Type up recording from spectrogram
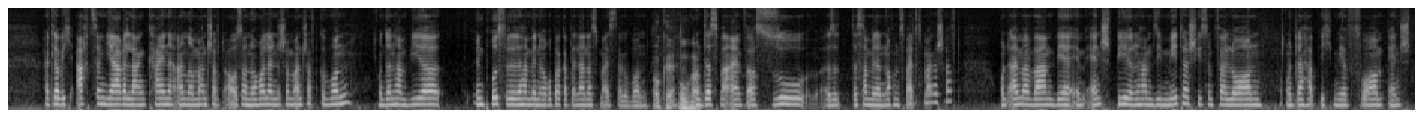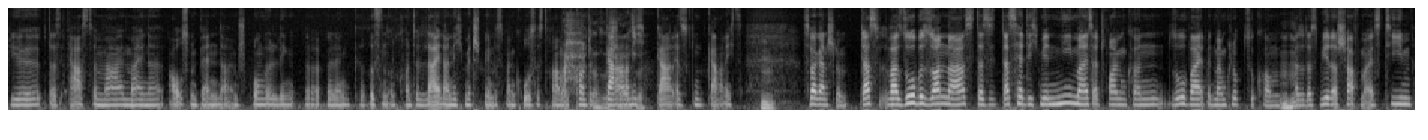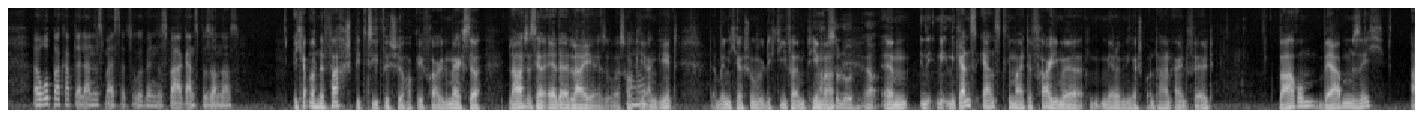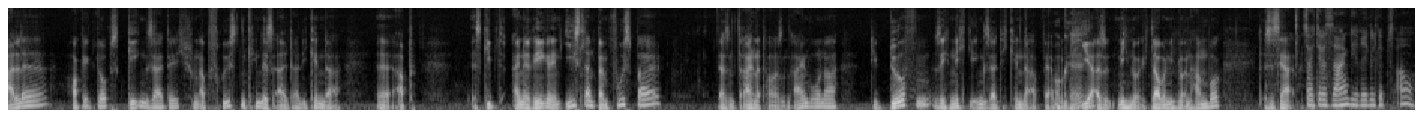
halt, glaube ich, 18 Jahre lang keine andere Mannschaft außer eine holländische Mannschaft gewonnen. Und dann haben wir in Brüssel haben wir den Europacup der Landesmeister gewonnen. Okay. Oha. Und das war einfach so, also das haben wir dann noch ein zweites Mal geschafft. Und einmal waren wir im Endspiel und haben sie Meterschießen verloren. Und da habe ich mir vorm Endspiel das erste Mal meine Außenbänder im Sprunggelenk äh, gerissen und konnte leider nicht mitspielen. Das war ein großes Drama. Ich konnte gar scheiße. nicht, gar, also es ging gar nichts. Es war ganz schlimm. Das war so besonders, dass ich, das hätte ich mir niemals erträumen können, so weit mit meinem Club zu kommen. Also, dass wir das schaffen, als Team Europacup der Landesmeister zu gewinnen. Das war ganz besonders. Ich habe noch eine fachspezifische Hockeyfrage. Du merkst ja, Lars ist ja eher der Laie, so was Hockey angeht. Da bin ich ja schon wirklich tiefer im Thema. Absolut, ja. Ähm, eine, eine ganz ernst gemeinte Frage, die mir mehr oder weniger spontan einfällt. Warum werben sich alle Hockeyclubs gegenseitig schon ab frühestem Kindesalter die Kinder äh, ab? Es gibt eine Regel in Island beim Fußball, da sind 300.000 Einwohner, die dürfen sich nicht gegenseitig Kinder abwerben. Okay. Und hier, also nicht nur, ich glaube nicht nur in Hamburg, das ist ja, Soll ich dir was sagen? Die Regel gibt es auch.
